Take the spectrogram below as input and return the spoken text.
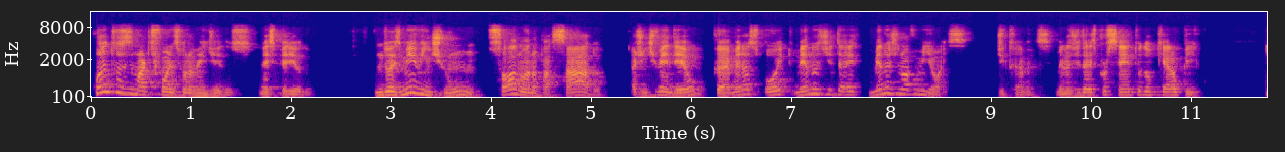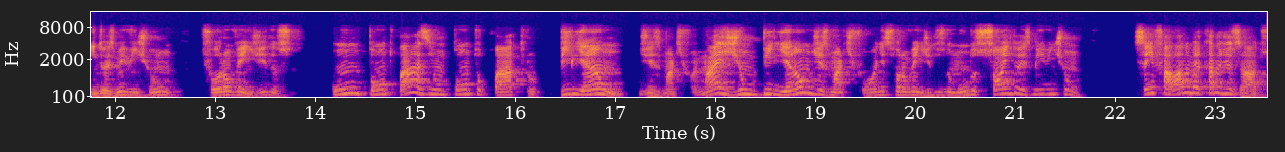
Quantos smartphones foram vendidos nesse período? Em 2021, só no ano passado, a gente vendeu câmeras 8, menos de 10, menos de 9 milhões de câmeras, menos de 10% do que era o pico. Em 2021, foram vendidos 1 ponto, quase 1,4 bilhão de smartphones. Mais de um bilhão de smartphones foram vendidos no mundo só em 2021 sem falar no mercado de usados.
